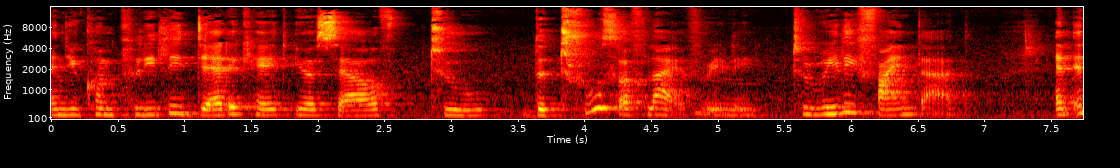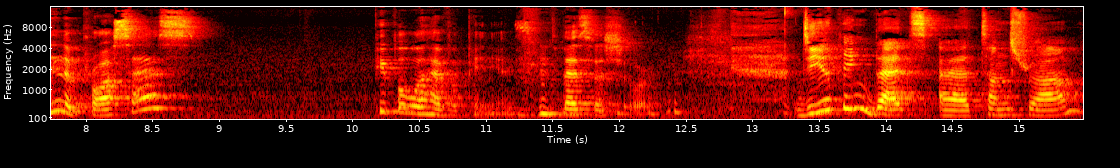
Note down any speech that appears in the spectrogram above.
and you completely dedicate yourself to the truth of life, really, to really find that. And in the process, people will have opinions, that's for sure. Do you think that uh, Tantra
